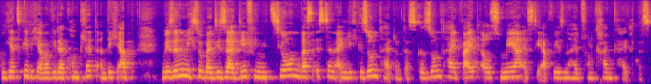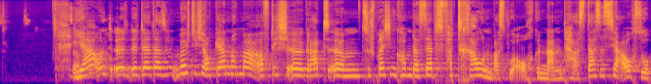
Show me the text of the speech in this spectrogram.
und jetzt gebe ich aber wieder komplett an dich ab. Wir sind nämlich so bei dieser Definition, was ist denn eigentlich Gesundheit? Und dass Gesundheit weitaus mehr als die Abwesenheit von Krankheit ist. Ja, und äh, da, da möchte ich auch gern nochmal auf dich äh, gerade ähm, zu sprechen kommen, das Selbstvertrauen, was du auch genannt hast. Das ist ja auch so.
